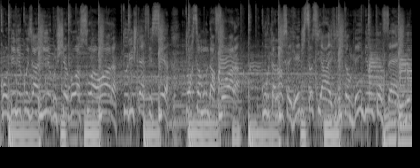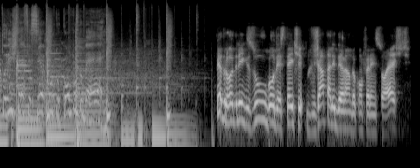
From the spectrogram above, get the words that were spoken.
Combine com os amigos, chegou a sua hora. Turista FC, torça mundo afora. Curta nossas redes sociais e também dê um confere no turistafc.com.br. Pedro Rodrigues, o Golden State já está liderando a Conferência Oeste,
